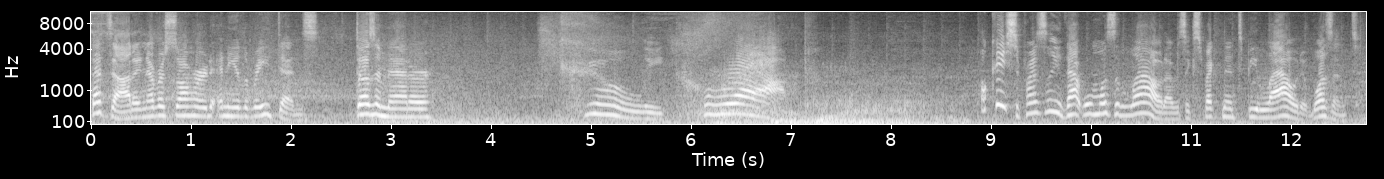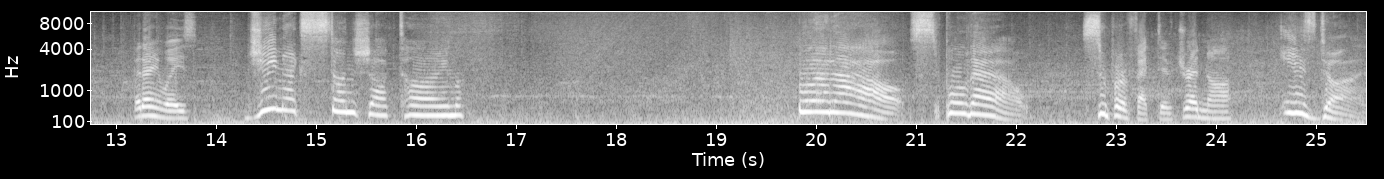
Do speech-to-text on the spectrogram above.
That's odd, I never saw her at any of the raid dens. Doesn't matter. Holy crap! Okay, surprisingly, that one wasn't loud. I was expecting it to be loud. It wasn't. But anyways, G-Max Stun Shock time! Blood out! Spilled out! Super effective. Drednaw is done.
